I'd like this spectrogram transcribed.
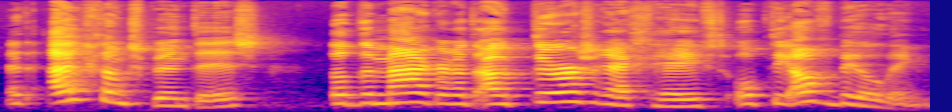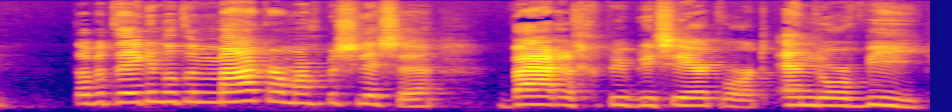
Het uitgangspunt is dat de maker het auteursrecht heeft op die afbeelding. Dat betekent dat de maker mag beslissen waar het gepubliceerd wordt en door wie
